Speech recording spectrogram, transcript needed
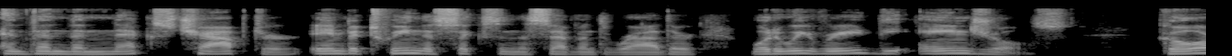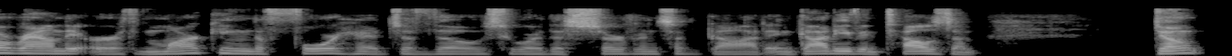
And then the next chapter, in between the sixth and the seventh, rather, what do we read? The angels go around the earth, marking the foreheads of those who are the servants of God. And God even tells them, don't,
